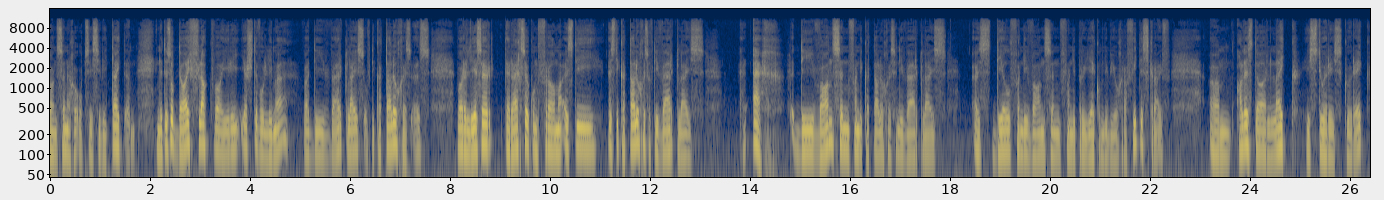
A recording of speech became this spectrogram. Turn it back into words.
waansinnige obsessiwiteit in. En dit is op daai vlak waar hierdie eerste volume wat die werklys of die katalogus is waar 'n leser tereg sou kon vra maar is die is die katalogus of die werklys eg die waansin van die katalogus en die werklys is deel van die waansin van die projek om die biografie te skryf. Um alles daar lyk histories korrek.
